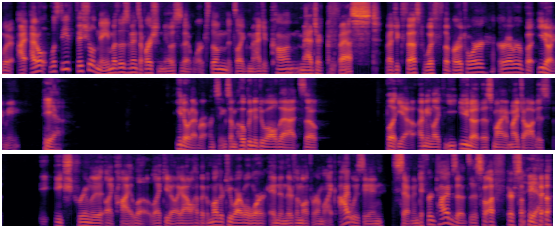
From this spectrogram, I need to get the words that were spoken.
What I, I don't what's the official name of those events? I probably should know since I've worked them. It's like Magic Con, Magic Fest. Magic Fest with the Pro Tour or whatever. But you know what I mean. Yeah. you know what I'm referencing. So I'm hoping to do all that. So, but yeah, I mean, like you, you know this, my my job is extremely like high low. Like you know, like I'll have like a month or two where I will work, and then there's a month where I'm like, I was in seven different time zones this month or something. Yeah.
